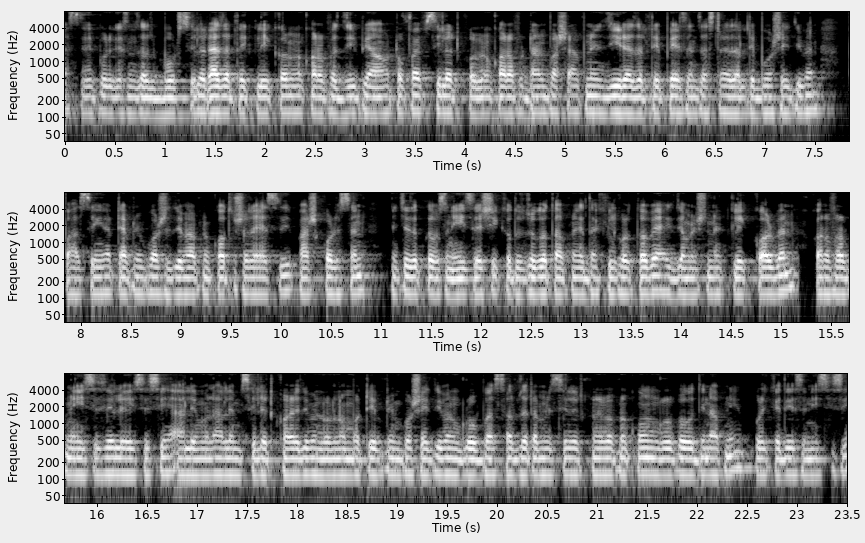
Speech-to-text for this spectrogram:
এসএসসি পরীক্ষা জাস্ট বোর্ড সিলেক্ট রেজাল্টে ক্লিক করবেন করার পর GP out of five select করবেন করার পর ডান পাশে আপনি যে রেজাল্টটি পেয়েছেন জাস্ট রেজাল্টটি বসিয়ে দিবেন। পাসিং এরটা আপনি বসিয়ে দেবেন। আপনি কত সালে এসএসসি পাস করেছেন? নিচে দেখতে পাচ্ছেন এইচএস শিক্ষাগত যোগ্যতা আপনাকে দাখিল করতে হবে। এক্সামিনেশনে ক্লিক করবেন। করার পর আপনি এইচএসসি হলে এইচএসসি আলিমুল আলিম সিলেক্ট করে দেবেন। রোল নম্বরটি আপনি বসিয়ে দিবেন। গ্রুপ বা সাবজেক্ট আপনি সিলেক্ট করে আপনার কোন গ্রুপের অধীনে আপনি পরীক্ষা দিয়েছেন? এইচএসসি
